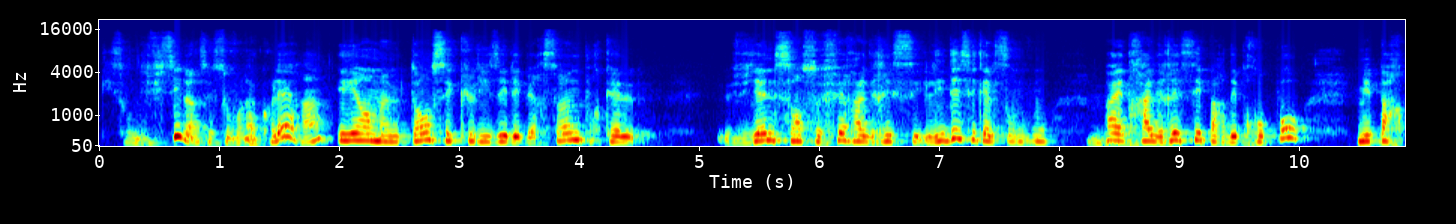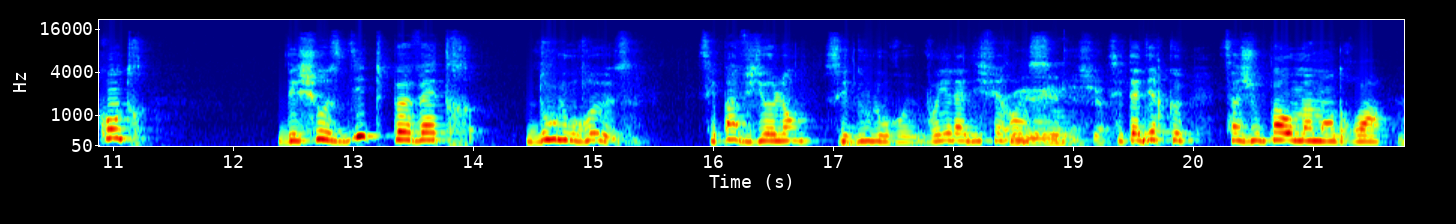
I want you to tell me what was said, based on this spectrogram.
qui sont difficiles, hein, c'est souvent la colère, hein, et en même temps sécuriser les personnes pour qu'elles viennent sans se faire agresser. L'idée, c'est qu'elles sont bon, mhm. pas être agressées par des propos, mais par contre, des choses dites peuvent être douloureuses. C'est pas violent, c'est mm. douloureux. Vous voyez la différence C'est-à-dire que ça joue pas au même endroit. Mm.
